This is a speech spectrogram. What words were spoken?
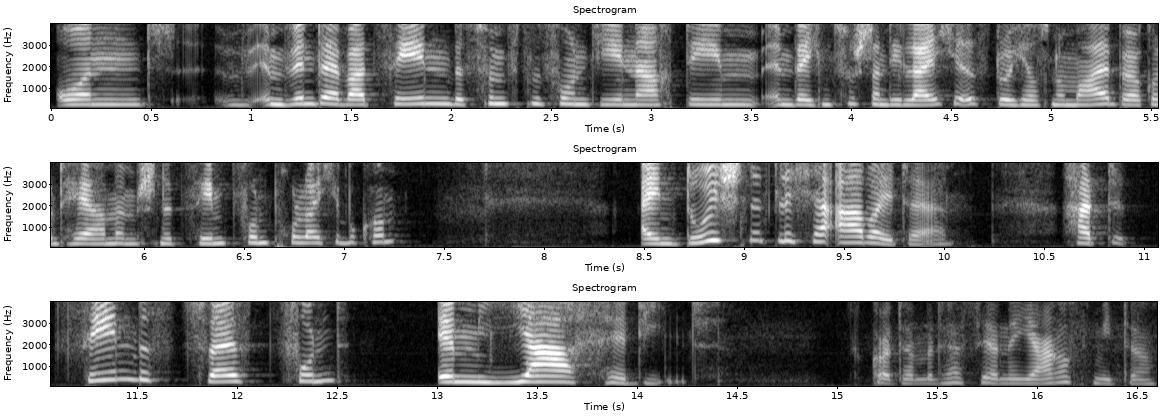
Und im Winter war 10 bis 15 Pfund, je nachdem, in welchem Zustand die Leiche ist, durchaus normal. Burke und Hare haben im Schnitt 10 Pfund pro Leiche bekommen. Ein durchschnittlicher Arbeiter hat 10 bis 12 Pfund im Jahr verdient. Gott, damit hast du ja eine Jahresmiete.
